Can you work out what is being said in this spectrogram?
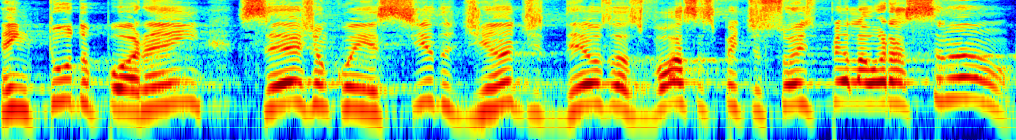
em tudo, porém, sejam conhecidos diante de Deus as vossas petições pela oração.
